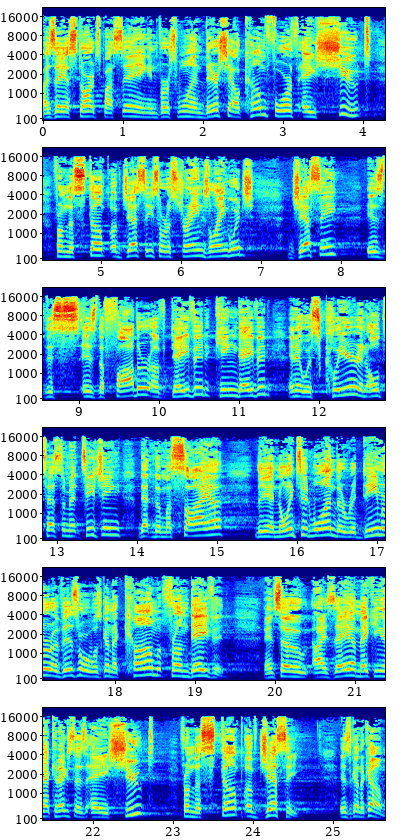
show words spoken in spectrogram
Isaiah starts by saying in verse 1 There shall come forth a shoot from the stump of Jesse, sort of strange language. Jesse is, this, is the father of David, King David, and it was clear in Old Testament teaching that the Messiah, the anointed one, the Redeemer of Israel, was going to come from David. And so Isaiah, making that connection, says, A shoot from the stump of Jesse is going to come.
